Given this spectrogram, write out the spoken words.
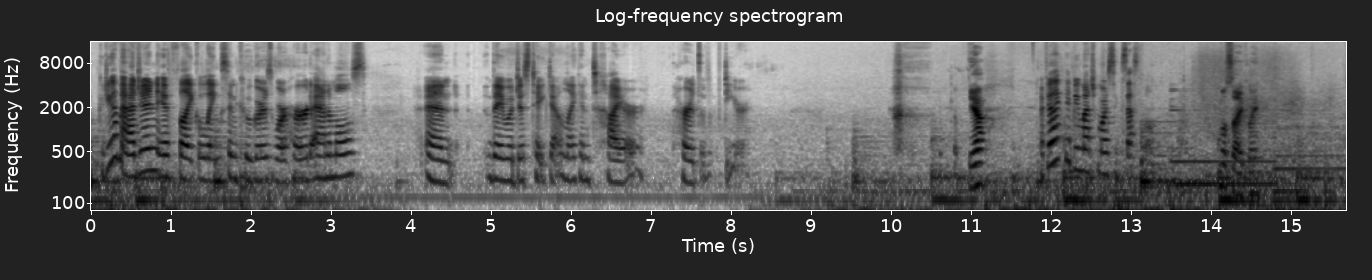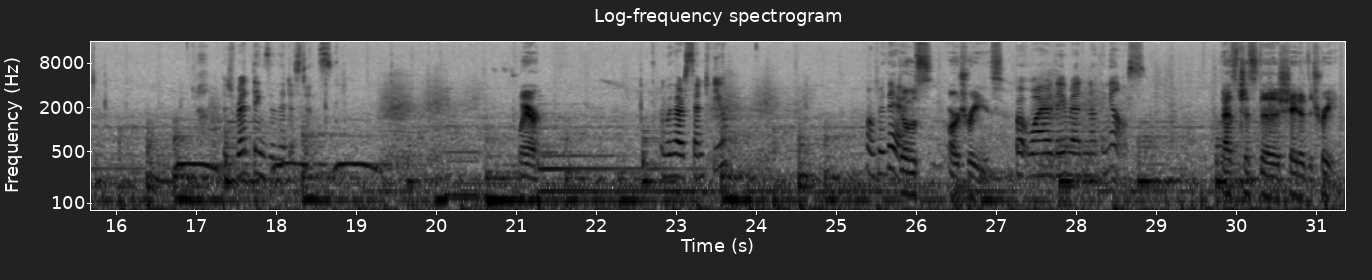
Could you imagine if like lynx and cougars were herd animals and they would just take down like entire herds of deer? Yeah, I feel like they'd be much more successful. most likely. There's red things in the distance. Where? With our scent view? Over there. Those are trees. But why are they red and nothing else? That's just the shade of the tree.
